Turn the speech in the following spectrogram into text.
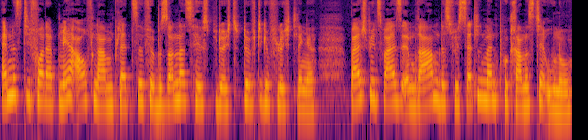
Amnesty fordert mehr Aufnahmeplätze für besonders hilfsbedürftige Flüchtlinge, beispielsweise im Rahmen des Resettlement-Programmes der UNO.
